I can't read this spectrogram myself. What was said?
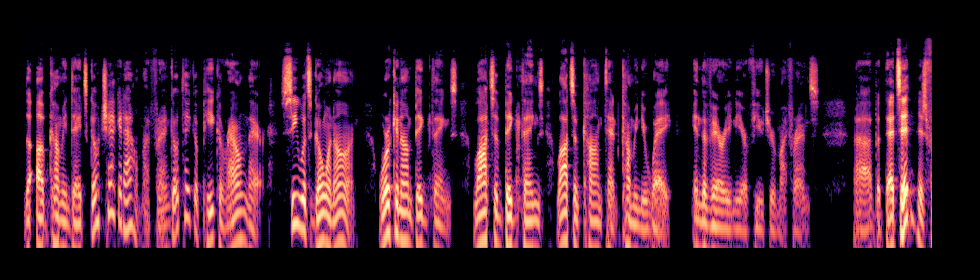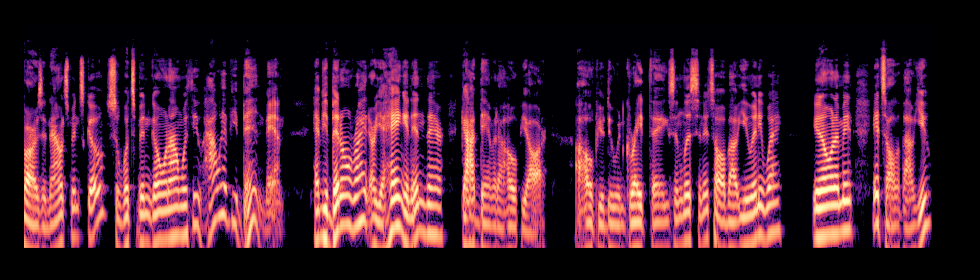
the upcoming dates. Go check it out, my friend. Go take a peek around there. See what's going on. Working on big things. Lots of big things. Lots of content coming your way in the very near future, my friends. Uh, but that's it as far as announcements go. So, what's been going on with you? How have you been, man? Have you been all right? Are you hanging in there? God damn it, I hope you are. I hope you're doing great things. And listen, it's all about you anyway. You know what I mean? It's all about you.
